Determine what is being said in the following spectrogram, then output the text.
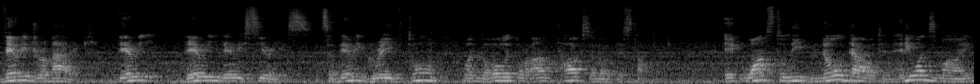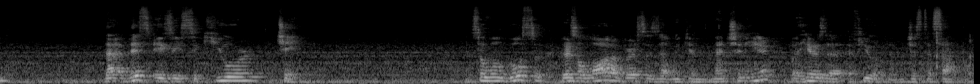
very dramatic, very, very, very serious. It's a very grave tone when the Holy Quran talks about this topic. It wants to leave no doubt in anyone's mind that this is a secure chain. And so we'll go through, there's a lot of verses that we can mention here, but here's a, a few of them, just a sample.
